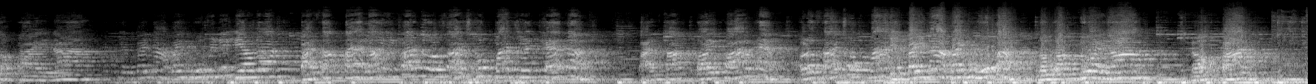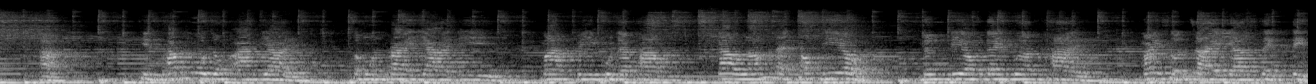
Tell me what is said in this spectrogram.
ต่อไปนะเสียบไปหน้าไปหูไปนิดเดียวนะไปตัดแตะหลังอีกครั้งหนึงสายชกมาเฉียดแขนน่ะปานตักต่อยขวาแม่เอาสายชกมาเห็นใบหน้าใบหูป่ะระวังด้วยนะน้องปานอะถิ่นทัพงูจงอางใหญ่ สมุนไพรยาดี มากฟรีคุณธรรมก้าวล้ำแหล่งท่องเที่ยว หนึ่งเดียวในเมืองไทย ไม่สนใจยาเสพติด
